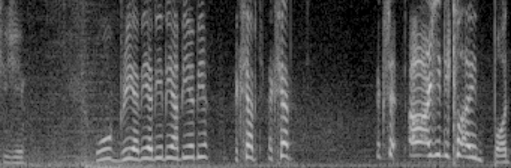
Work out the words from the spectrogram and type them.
GG. Oh, Bria, Bria, Bria, Bria, Bria, Bria. Accept, accept. Accept. Ah, oh, you declined, bud.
